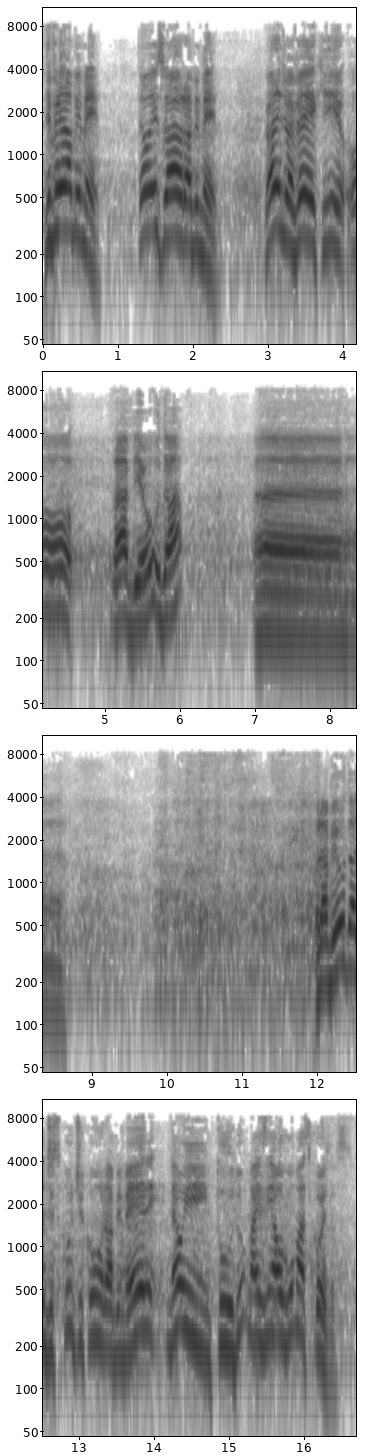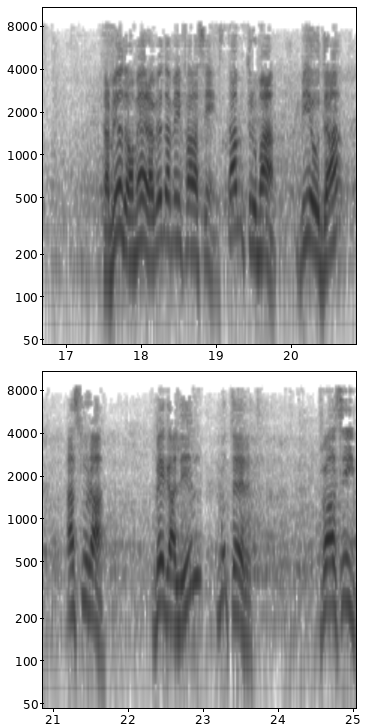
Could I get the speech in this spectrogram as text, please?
Divrei Rabi Meir. Então isso é o Rabi Meir. Agora a gente vai ver que o Rabi Yehuda Uh, Rabi Uda discute com o Rabi Meir, não em tudo, mas em algumas coisas. Rabi Uda, Omer, Rabi Uda vem e fala assim, Stam Truma, Biuda, Asura, Begalil, Muteret. Fala assim,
